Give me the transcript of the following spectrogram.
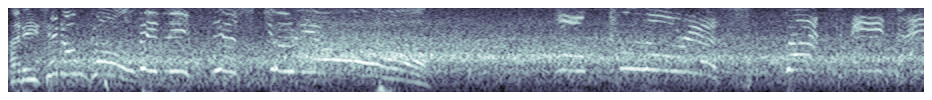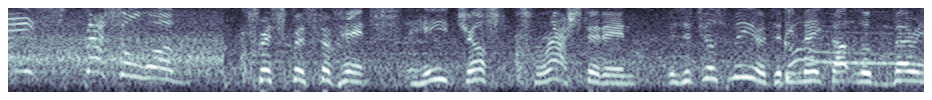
And he's in on goal. Vinicius Junior! Oh, glorious! That is a special one! Crispest of hits. He just crashed it in. Is it just me, or did he make that look very...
